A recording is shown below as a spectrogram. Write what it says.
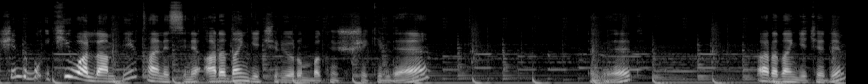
Şimdi bu iki yuvarlağın bir tanesini aradan geçiriyorum bakın şu şekilde. Evet. Aradan geçirdim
